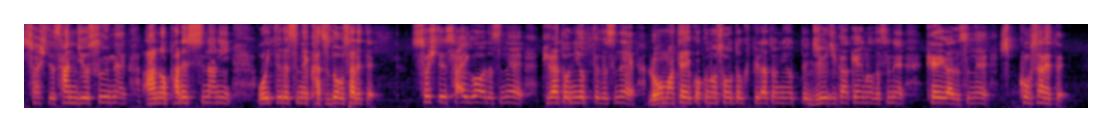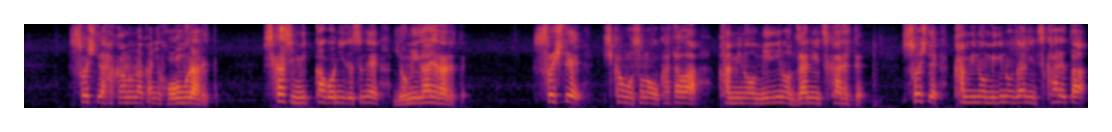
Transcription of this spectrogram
そして三十数年あのパレスチナにおいてですね活動されてそして最後はですねピラトによってですねローマ帝国の総督ピラトによって十字架刑のですね刑がですね執行されてそして墓の中に葬られてしかし3日後にですねよみがえられてそしてしかもそのお方は神の右の座につかれてそして神の右の座につかれた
